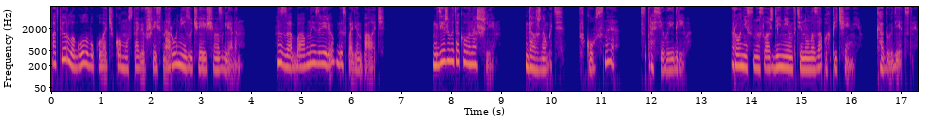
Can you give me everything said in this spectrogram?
Подперла голову кулачком, уставившись на Рони изучающим взглядом. «Забавный зверек, господин палач». «Где же вы такого нашли? Должно быть, вкусное?» — спросила игриво. Рони с наслаждением втянула запах печенья, как в детстве.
